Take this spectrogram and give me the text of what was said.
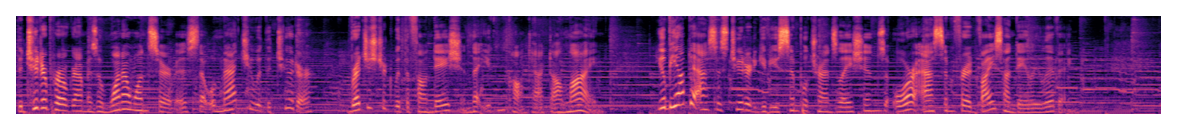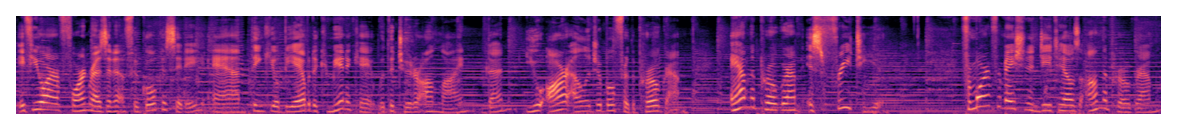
The tutor program is a one on one service that will match you with a tutor registered with the foundation that you can contact online. You'll be able to ask this tutor to give you simple translations or ask them for advice on daily living. If you are a foreign resident of Fukuoka City and think you'll be able to communicate with the tutor online, then you are eligible for the program and the program is free to you. For more information and details on the program,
